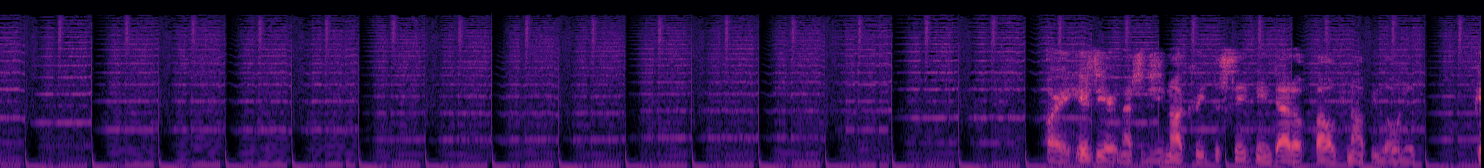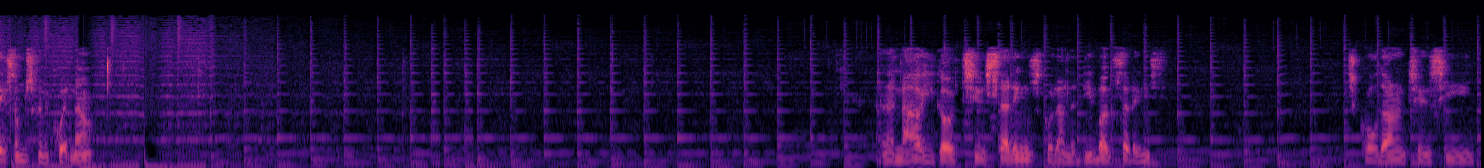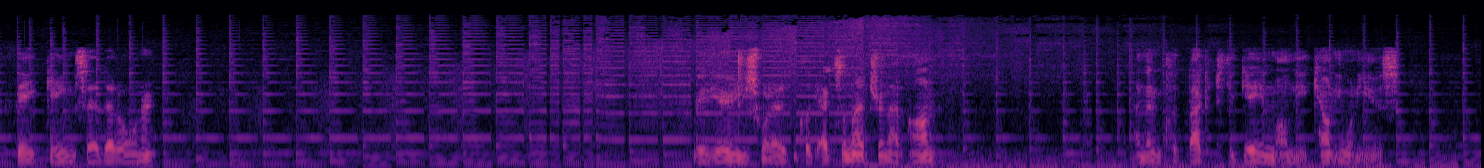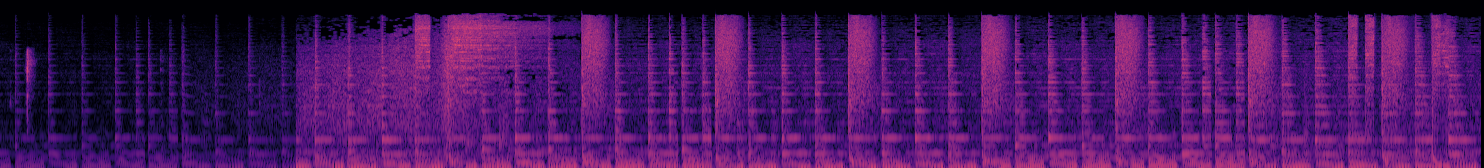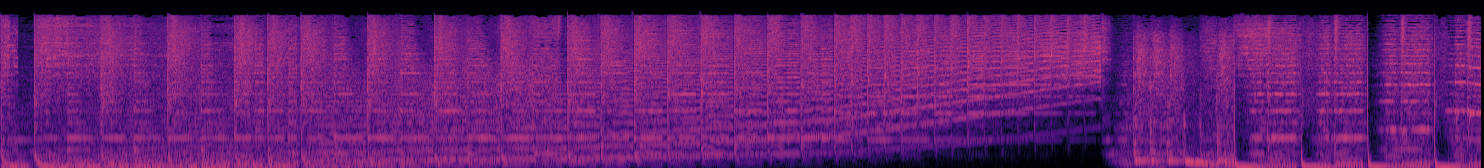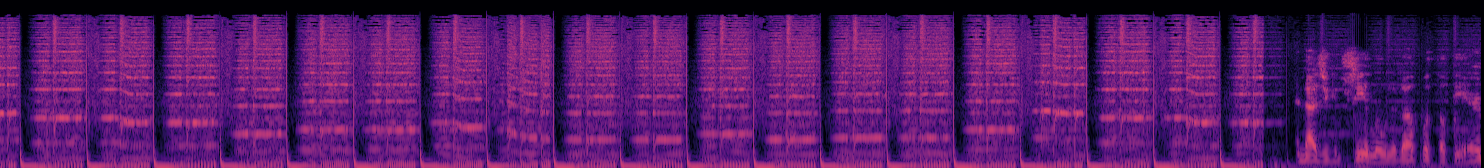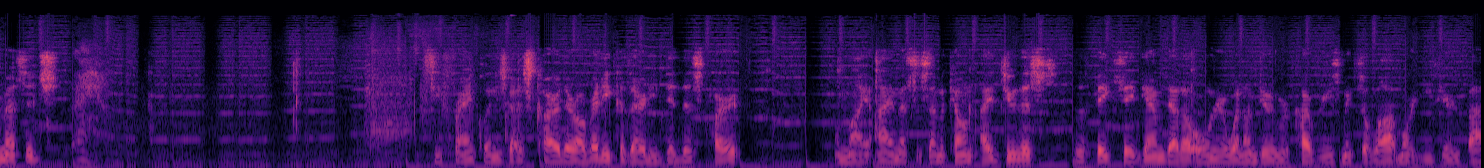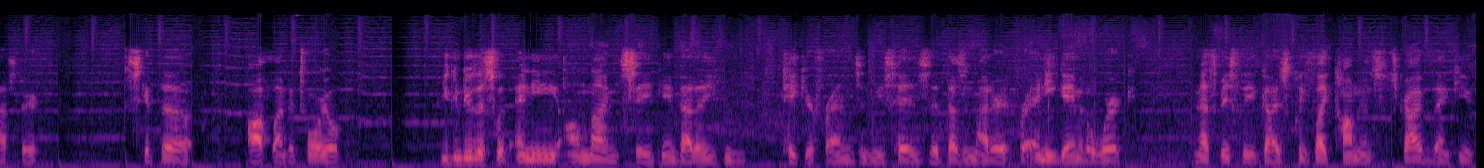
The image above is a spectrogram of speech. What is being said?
Alright, here's the error message. You do not create the save game data file cannot be loaded. Okay, so I'm just going to quit now. And then now you go to settings, go down to debug settings, scroll down to see fake game set data owner. Right here, you just want to click X on that, turn that on and then click back to the game on the account you want to use. And as you can see, it loaded up without the error message. Damn. See Franklin, he's got his car there already because I already did this part on my IMSSM account. I do this, the fake save game data owner when I'm doing recoveries makes it a lot more easier and faster. Skip the offline tutorial. You can do this with any online save game data. You can take your friends and use his. It doesn't matter. For any game it'll work. And that's basically it guys. Please like, comment, and subscribe. Thank you.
